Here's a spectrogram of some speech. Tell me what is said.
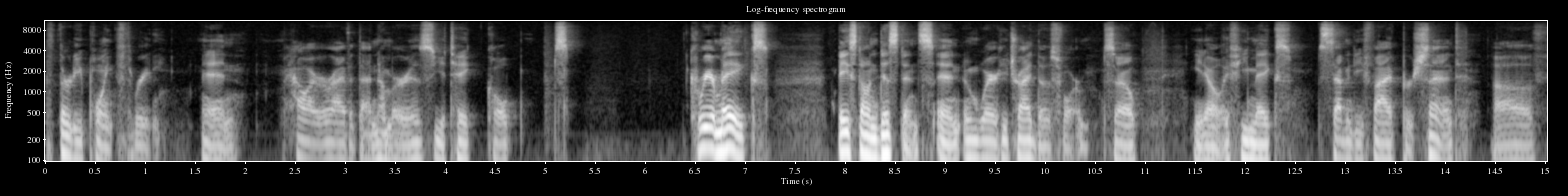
30.3. And how I arrive at that number is you take Culp's career makes based on distance and, and where he tried those for. him. So, you know, if he makes 75% of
